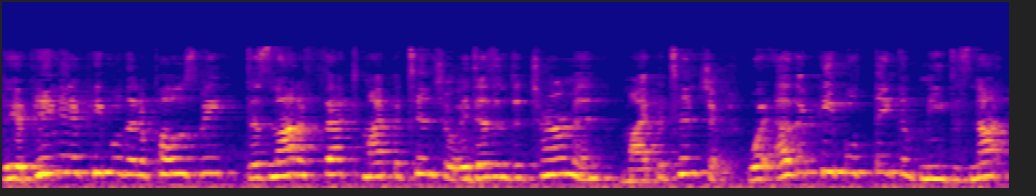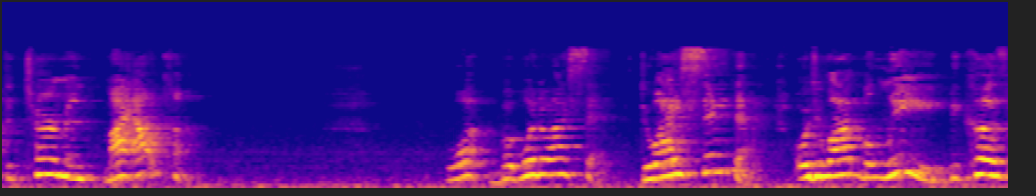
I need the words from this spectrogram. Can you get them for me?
The opinion of people that oppose me does not affect my potential. It doesn't determine my potential. What other people think of me does not determine my outcome. What? But what do I say? Do I say that? Or do I believe because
